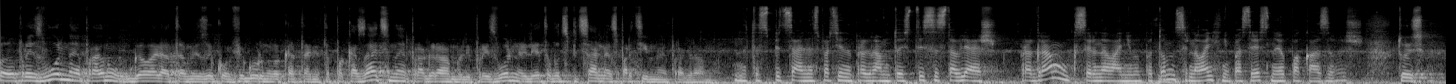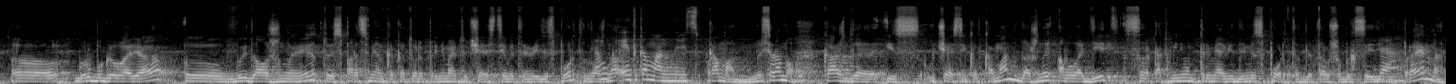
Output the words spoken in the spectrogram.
э, произвольная, ну, говоря там языком фигурного катания, это показательная программа или произвольная, или это вот специальная спортивная программа? Это специальная спортивная программа. То есть ты составляешь программу к соревнованиям, и потом на соревнованиях непосредственно ее показываешь. То есть, э, грубо говоря, э, вы должны, то есть спортсменка, которая принимает участие в этом виде спорта, должна... это командный вид спорта. Командный. Но все равно каждая из участников команды должны овладеть как минимум тремя видами спорта для того, чтобы их соединить. Да. Правильно?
